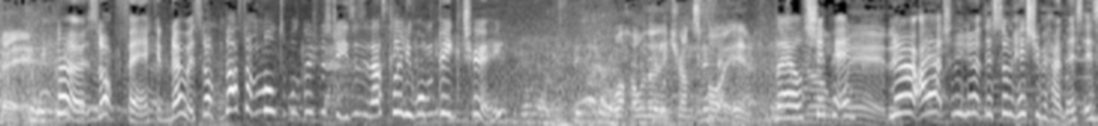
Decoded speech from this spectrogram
fake. No, it's not fake. and No, it's not. That's not multiple Christmas trees, is it? That's clearly one big tree. Well, how do they transport it in? They'll no ship it in. No, I actually know there's some history behind this. Is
